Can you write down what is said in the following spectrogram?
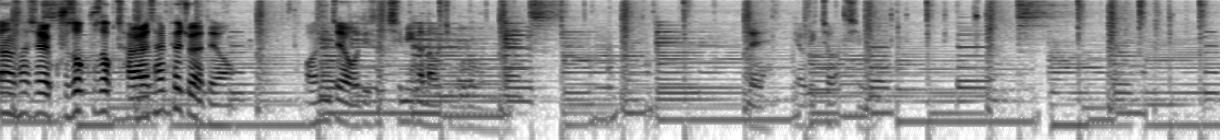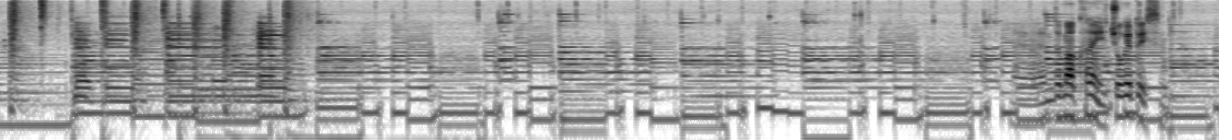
일단 사실 구석구석 잘 살펴줘야 돼요. 언제 어디서 지미가 나올지 모르거든요. 네, 여기 있죠, 지미. 네, 랜드마크는 이쪽에도 있습니다.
